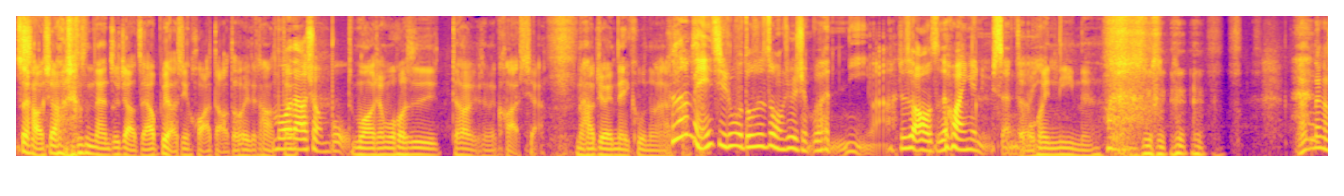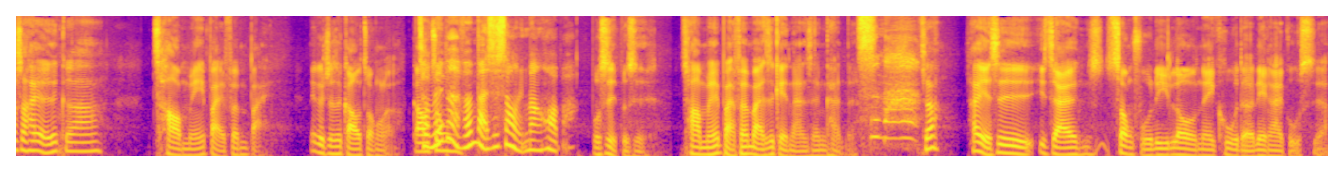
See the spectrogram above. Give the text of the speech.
最好笑的就是男主角只要不小心滑倒，都会看摸到胸部，摸到胸部，或是掉到女生的胯下，然后就会内裤弄。可是他每一集如果都是这种剧情，不会很腻嘛？就是哦，只是换一个女生，怎么会腻呢？啊，那个时候还有那个啊，草莓百分百。那个就是高中了。高中草莓百分百是少女漫画吧？不是，不是，草莓百分百是给男生看的。是吗？是啊，他也是一直在送福利、露内裤的恋爱故事啊。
